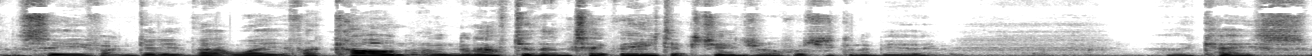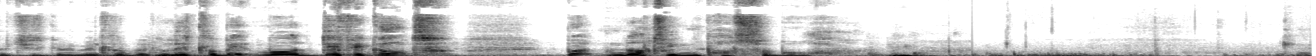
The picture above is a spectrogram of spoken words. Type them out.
and see if I can get it that way. If I can't, I'm going to have to then take the heat exchanger off, which is going to be a, the case, which is going to be a little bit, little bit more difficult, but not impossible. Okay,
